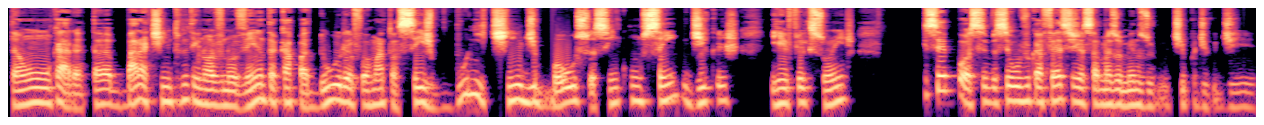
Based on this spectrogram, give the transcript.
Então, cara, tá baratinho, R$ 39,90, capa dura, formato A6, bonitinho, de bolso, assim, com 100 dicas e reflexões. E você, pô, se você ouve o café, você já sabe mais ou menos o tipo de, de,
